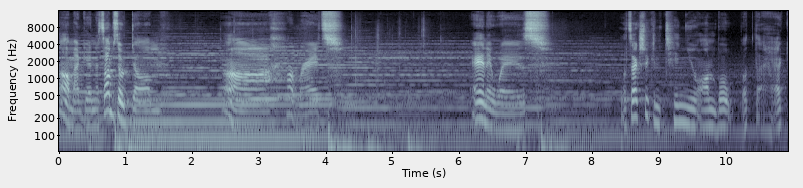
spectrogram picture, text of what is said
Oh my goodness, I'm so dumb. Ah, alright. Anyways. Let's actually continue on. Whoa, what the heck?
